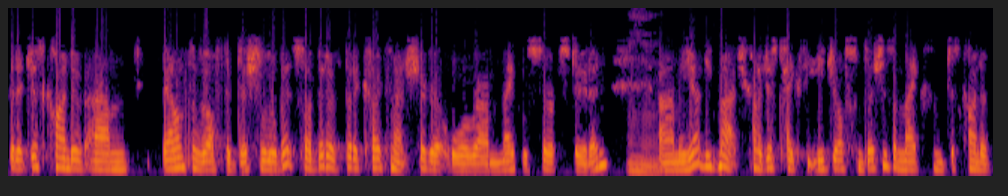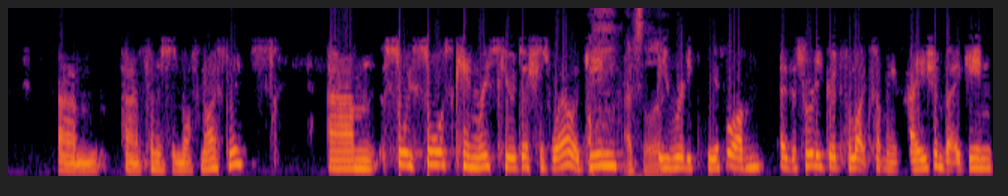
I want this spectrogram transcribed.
but it just kind of um, balances off the dish a little bit. So a bit of bit of coconut sugar or um, maple syrup stirred in. Mm-hmm. Um, you don't need much. It kind of just takes the edge off some dishes and makes them just kind of um, uh, finishes them off nicely. Um, soy sauce can rescue a dish as well. Again, Oh, absolutely. be really careful. Um, it's really good for like something that's Asian, but again,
